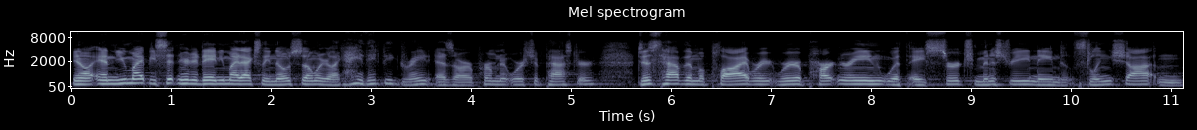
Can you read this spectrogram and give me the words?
You know, and you might be sitting here today and you might actually know someone. You're like, hey, they'd be great as our permanent worship pastor. Just have them apply. We're, we're partnering with a search ministry named Slingshot, and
